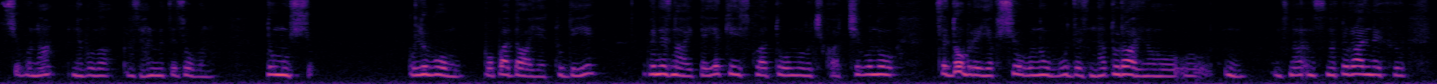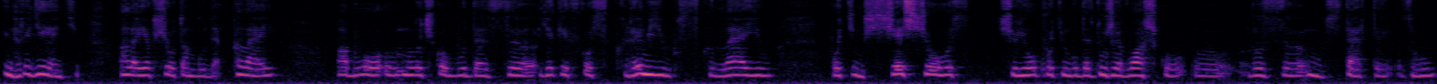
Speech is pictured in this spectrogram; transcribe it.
щоб вона не була розгерметизована. Тому що по-любому попадає туди. Ви не знаєте, який склад того молочка. Чи воно це добре, якщо воно буде з натурального, ну, з натуральних інгредієнтів. Але якщо там буде клей, або молочко буде з якихось кремів, з клею, потім ще чогось, що його потім буде дуже важко е, роз, ну, стерти з губ.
